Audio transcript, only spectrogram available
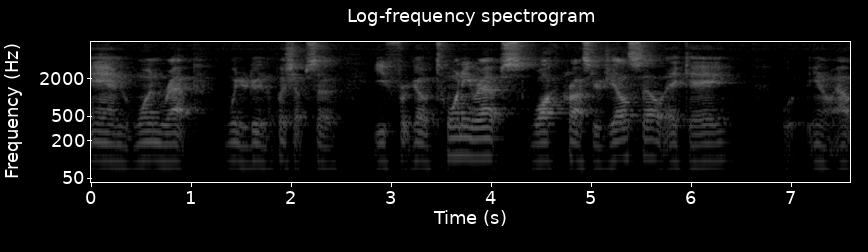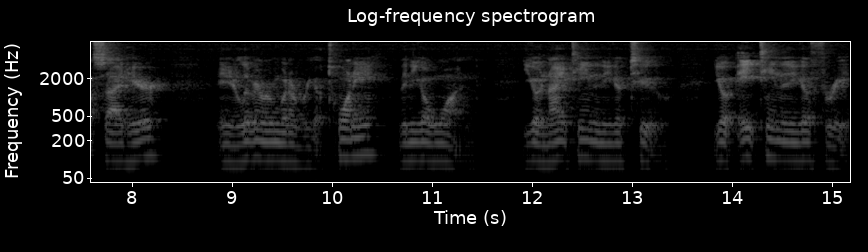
and one rep when you're doing the push-up. So you go 20 reps, walk across your jail cell, aka you know outside here in your living room, whatever. We go 20, then you go one. You go 19, then you go two. You go 18, then you go three.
